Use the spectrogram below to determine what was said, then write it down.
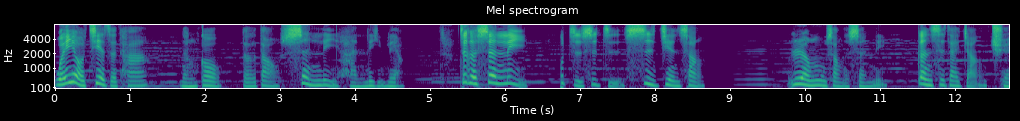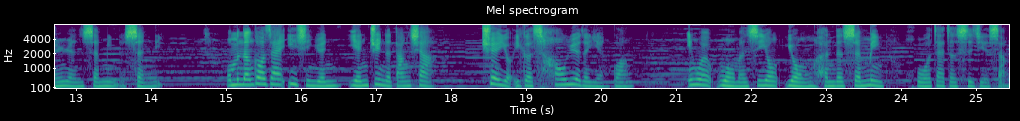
唯有借着他，能够得到胜利和力量。这个胜利不只是指事件上、任务上的胜利，更是在讲全人生命的胜利。我们能够在疫情严严峻的当下，却有一个超越的眼光。因为我们是用永恒的生命活在这世界上，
